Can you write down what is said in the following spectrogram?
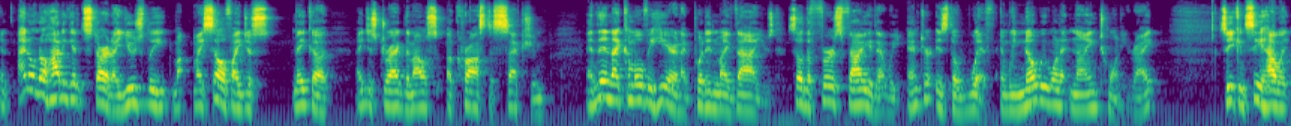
And I don't know how to get it started. I usually, myself, I just make a, I just drag the mouse across the section. And then I come over here and I put in my values. So the first value that we enter is the width. And we know we want it 920, right? So you can see how it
